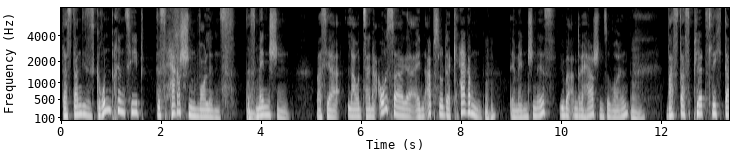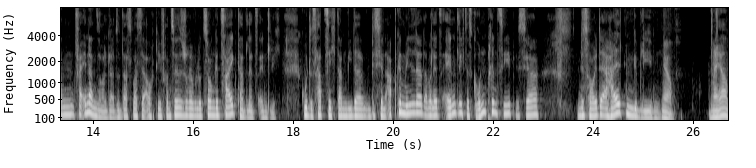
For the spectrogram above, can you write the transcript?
dass dann dieses Grundprinzip des Herrschenwollens des Menschen, was ja laut seiner Aussage ein absoluter Kern der Menschen ist, über andere herrschen zu wollen, was das plötzlich dann verändern sollte. Also das, was ja auch die französische Revolution gezeigt hat letztendlich. Gut, es hat sich dann wieder ein bisschen abgemildert, aber letztendlich das Grundprinzip ist ja bis heute erhalten geblieben. Ja. Naja,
